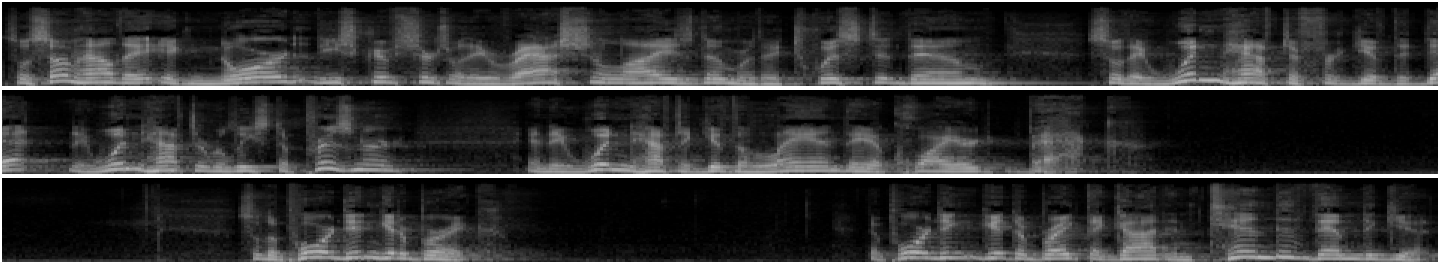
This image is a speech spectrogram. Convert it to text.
So somehow they ignored these scriptures or they rationalized them or they twisted them so they wouldn't have to forgive the debt, they wouldn't have to release the prisoner, and they wouldn't have to give the land they acquired back. So the poor didn't get a break. The poor didn't get the break that God intended them to get.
